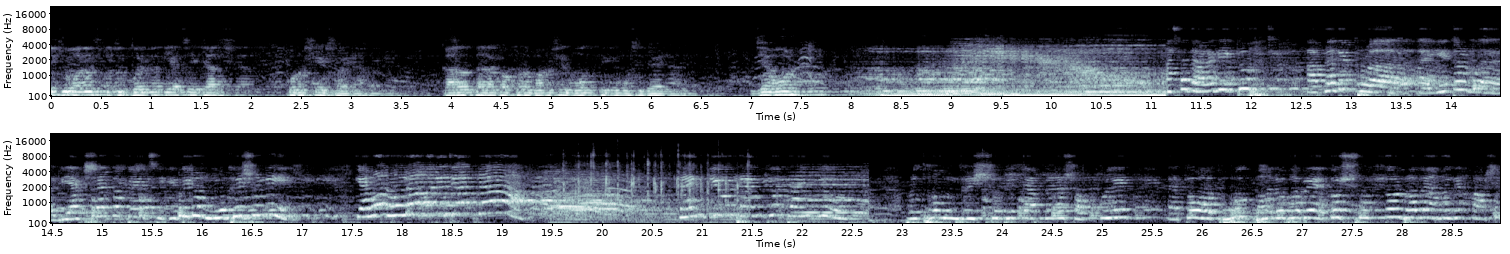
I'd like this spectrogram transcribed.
কিছু মানুষ কিছু পরিণতি আছে যার কোনো শেষ হয় না। কারণ তারা কখনো মানুষের মন থেকে মুছে যায় না। যেমন আচ্ছা তার আগে একটু আপনাদের ইয়ে তো রিয়াকশন পেয়েছি। কিন্তু একটু মুখে শুনি। কেমন হলো প্রথম দৃশ্য থেকে আপনারা সকলে এত অদ্ভুত ভালোভাবে, এত সুন্দরভাবে আমাদের পাশে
